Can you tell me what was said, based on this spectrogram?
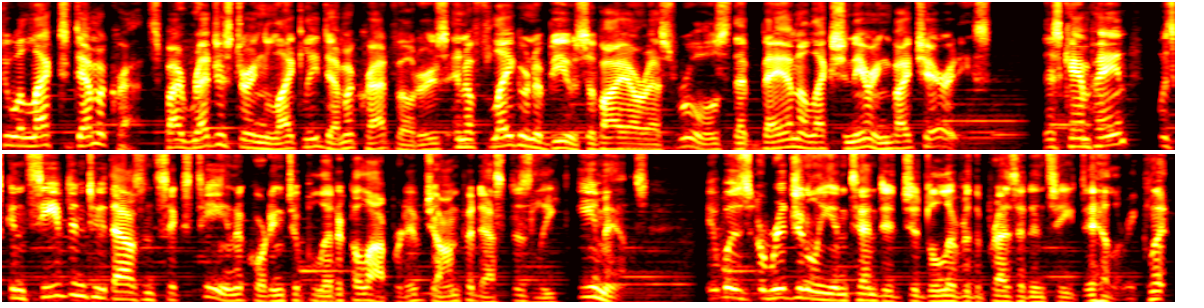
To elect Democrats by registering likely Democrat voters in a flagrant abuse of IRS rules that ban electioneering by charities. This campaign was conceived in 2016, according to political operative John Podesta's leaked emails. It was originally intended to deliver the presidency to Hillary Clinton.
